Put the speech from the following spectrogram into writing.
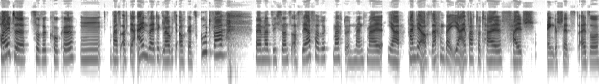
heute zurückgucke, mm, was auf der einen Seite, glaube ich, auch ganz gut war, weil man sich sonst auch sehr verrückt macht und manchmal, ja, haben wir auch Sachen bei ihr einfach total falsch eingeschätzt. Also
